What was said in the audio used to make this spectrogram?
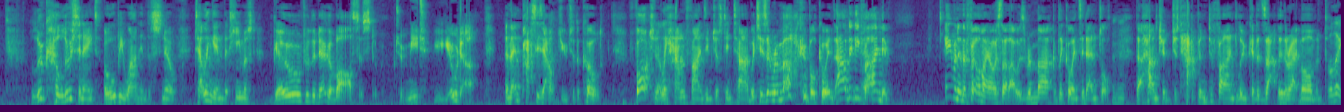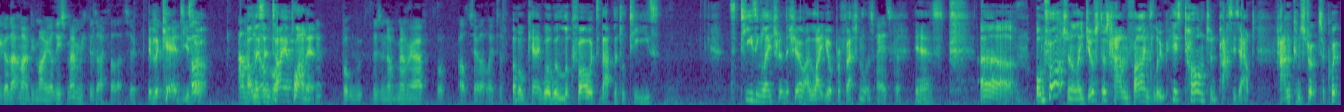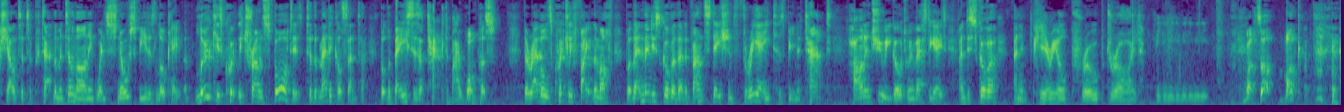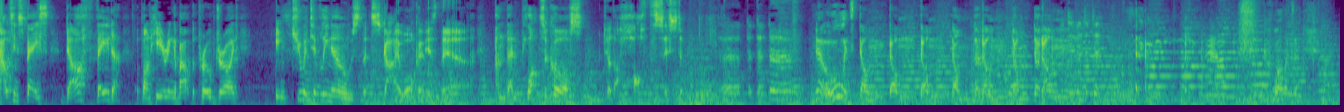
Luke hallucinates Obi-Wan in the snow, telling him that he must go to the Dagobah system to meet Yoda, and then passes out due to the cold. Fortunately, Han finds him just in time, which is a remarkable coincidence. How did he find him? Even in the film, I always thought that was remarkably coincidental mm-hmm. that Han should just happen to find Luke at exactly the right moment. Well, there you go. That might be my earliest memory because I thought that too. It was a kid, you thought, oh, And on this entire one. planet. Yeah, but w- there's another memory I have, but I'll say that later. Okay, well, we'll look forward to that little tease. It's teasing later in the show. I like your professionalism. Hey, it's good. Yes. Um, unfortunately, just as Han finds Luke, his Tauntaun passes out. Han constructs a quick shelter to protect them until morning when snow speeders locate them. Luke is quickly transported to the medical centre, but the base is attacked by Wampas. The rebels quickly fight them off, but then they discover that Advanced Station 3 8 has been attacked. Han and Chewie go to investigate and discover an Imperial probe droid. What's up, Monk? Out in space, Darth Vader, upon hearing about the probe droid, intuitively knows that Skywalker is there, and then plots a course to the Hoth system. Da, da, da, da. No, it's dum dum dum dum da dum dum da dum. Da,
